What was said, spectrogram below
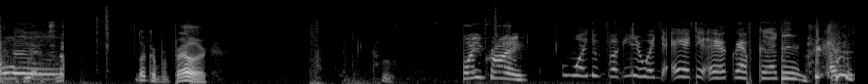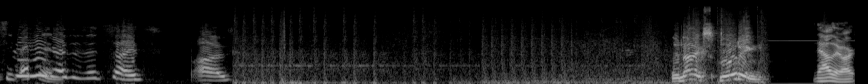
Oh, Look, a propeller. why are you crying? Why the fuck are you in the anti-aircraft gun? I can see you guys' insights. Pause. They're not exploding. Now they are.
